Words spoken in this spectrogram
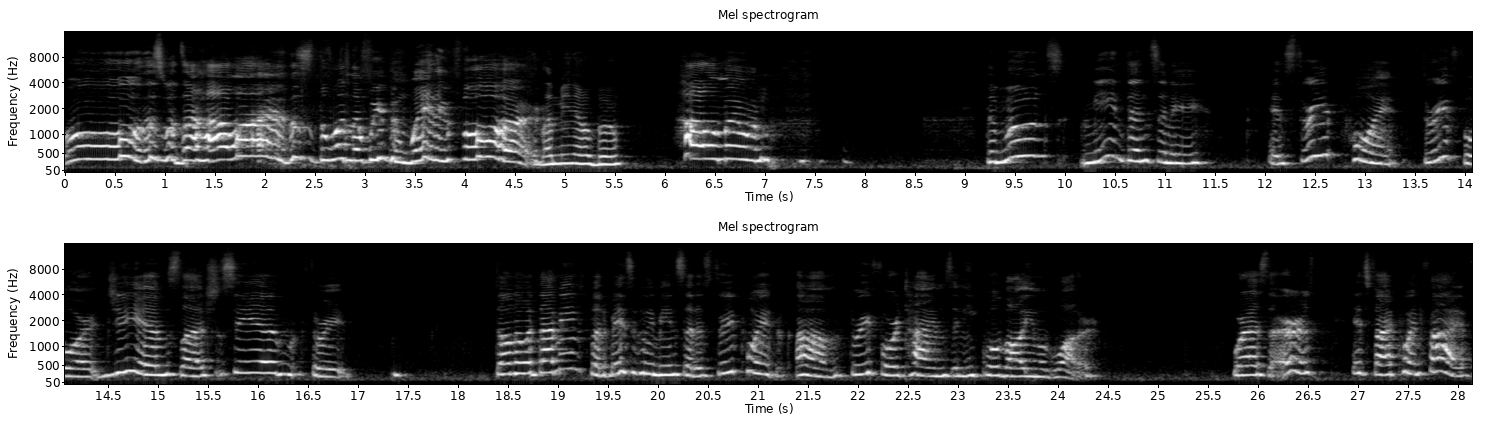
Ooh, this one's a hot one! This is the one that we've been waiting for! Let me know, boo. Hollow moon! the moon's mean density is 3.34 gm slash cm3. Don't know what that means, but it basically means that it's 3.34 um, times an equal volume of water. Whereas the Earth is 5.5.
